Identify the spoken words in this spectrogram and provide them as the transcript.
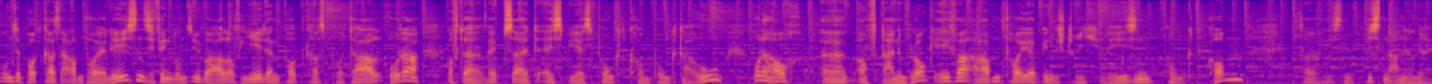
unser Podcast Abenteuer lesen. Sie finden uns überall auf jedem Podcast-Portal oder auf der Website sbs.com.au oder auch äh, auf deinem Blog Eva abenteuer-lesen.com. Da ist ein bisschen eine,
